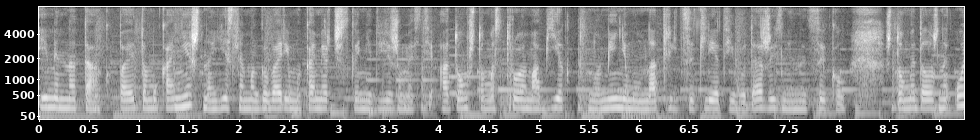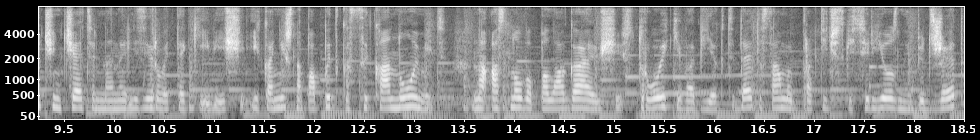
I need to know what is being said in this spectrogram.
Именно так. Поэтому, конечно, если мы говорим о коммерческой недвижимости, о том, что мы строим объект, ну, минимум на 30 лет его, да, жизненный цикл, что мы должны очень тщательно анализировать такие вещи. И, конечно, попытка сэкономить на основополагающей стройке в объекте, да, это самый практически серьезный бюджет,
